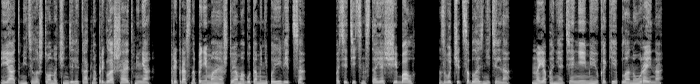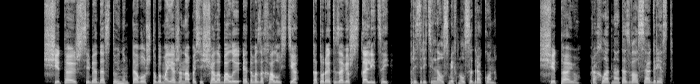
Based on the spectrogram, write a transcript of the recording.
Я отметила, что он очень деликатно приглашает меня, прекрасно понимая, что я могу там и не появиться. Посетить настоящий бал звучит соблазнительно, но я понятия не имею, какие планы у Рейна. «Считаешь себя достойным того, чтобы моя жена посещала балы этого захолустья, которое ты зовешь столицей?» презрительно усмехнулся дракон. «Считаю», — прохладно отозвался Агрест.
